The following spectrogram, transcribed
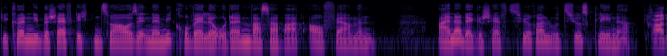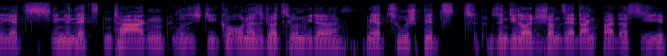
Die können die Beschäftigten zu Hause in der Mikrowelle oder im Wasserbad aufwärmen einer der Geschäftsführer Lucius Kleene. Gerade jetzt in den letzten Tagen, wo sich die Corona-Situation wieder mehr zuspitzt, sind die Leute schon sehr dankbar, dass sie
